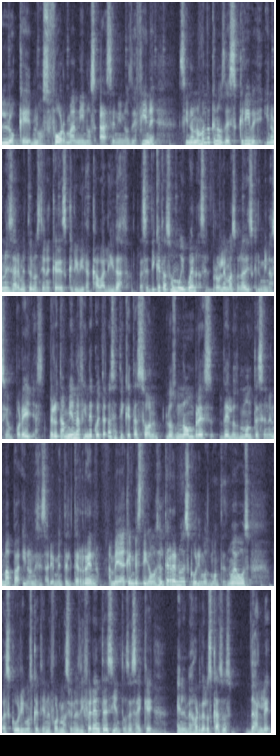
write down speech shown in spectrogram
lo que nos forma, ni nos hace, ni nos define, sino nomás lo que nos describe y no necesariamente nos tiene que describir a cabalidad. Las etiquetas son muy buenas. El problema son la discriminación por ellas, pero también a fin de cuentas las etiquetas son los nombres de los montes en el mapa y no necesariamente el terreno. A medida que investigamos el terreno, descubrimos montes nuevos o descubrimos que tiene formaciones diferentes y entonces hay que, en el mejor de los casos, darle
